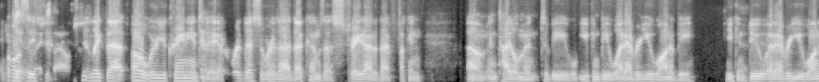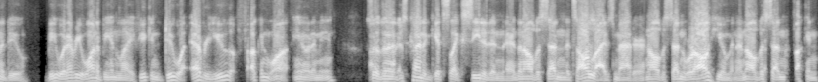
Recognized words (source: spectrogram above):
and your oh, daily lifestyle? Shit, shit, like that. Oh, we're Ukrainian today, or we're this, or we're that. That comes uh, straight out of that fucking um, entitlement to be. You can be whatever you want to be. You can yeah, do yeah. whatever you want to do. Be whatever you want to be in life. You can do whatever you fucking want. You know what I mean? So then it just kind of gets like seated in there. And then all of a sudden it's all lives matter. And all of a sudden we're all human. And all of a sudden fucking,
